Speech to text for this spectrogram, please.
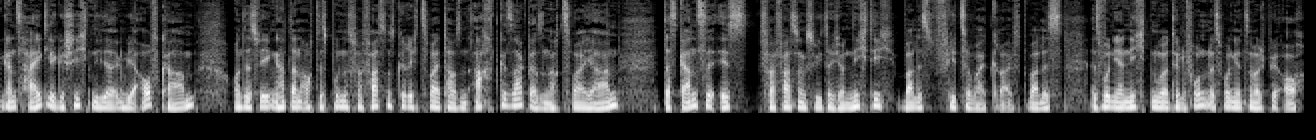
ganz heikle Geschichten, die da irgendwie aufkamen. Und deswegen hat dann auch das Bundesverfassungsgericht 2008 gesagt, also nach zwei Jahren, das Ganze ist verfassungswidrig und nichtig, weil es viel zu weit greift. Weil es, es wurden ja nicht nur Telefonen, es wurden ja zum Beispiel auch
